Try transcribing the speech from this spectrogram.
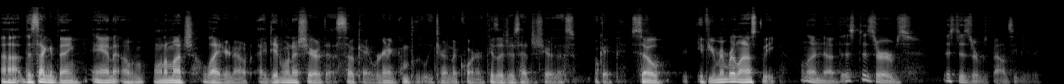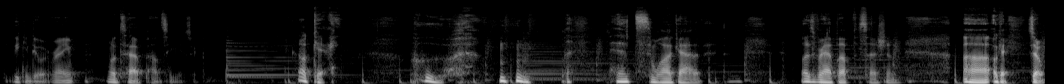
Uh, the second thing, and on a much lighter note, I did want to share this. Okay, we're going to completely turn the corner because I just had to share this. Okay, so if you remember last week, hold on, no, this deserves this deserves bouncy music. We can do it, right? Let's have bouncy music. Okay. Let's walk out of it. Let's wrap up the session. Uh, okay, so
